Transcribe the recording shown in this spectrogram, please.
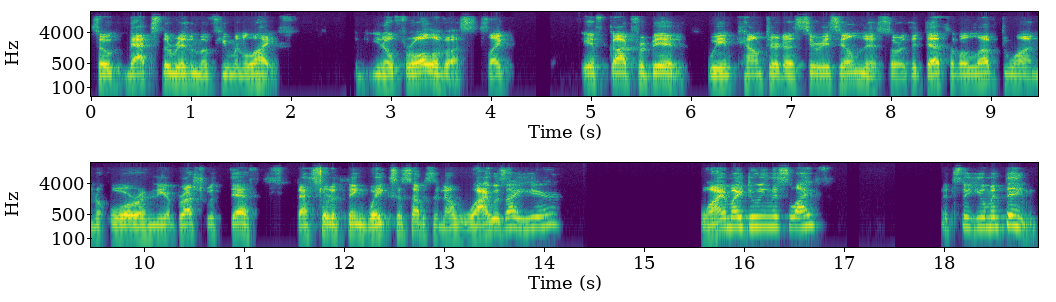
So that's the rhythm of human life. You know, for all of us, it's like if God forbid we encountered a serious illness or the death of a loved one or a near brush with death, that sort of thing wakes us up and says, Now, why was I here? Why am I doing this life? It's the human thing.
